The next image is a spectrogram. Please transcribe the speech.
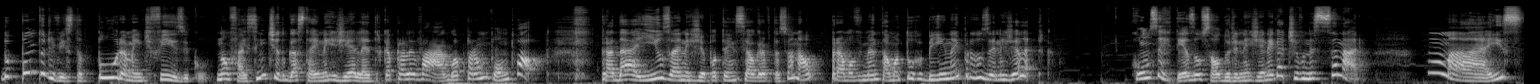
Do ponto de vista puramente físico, não faz sentido gastar energia elétrica para levar água para um ponto alto, para daí usar energia potencial gravitacional para movimentar uma turbina e produzir energia elétrica. Com certeza, o saldo de energia é negativo nesse cenário. Mas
